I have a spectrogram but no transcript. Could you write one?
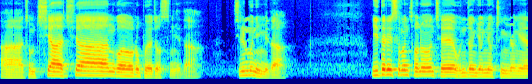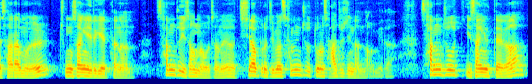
아, 좀 취하, 취한 거로 보여졌습니다. 질문입니다. 이대로 있으면 저는 제 운전 경력 증명에 사람을 중상에 이르게 했다는 3주 이상 나오잖아요. 치아 부러지면 3주 또는 4주 지난 나옵니다. 3주 이상일 때가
